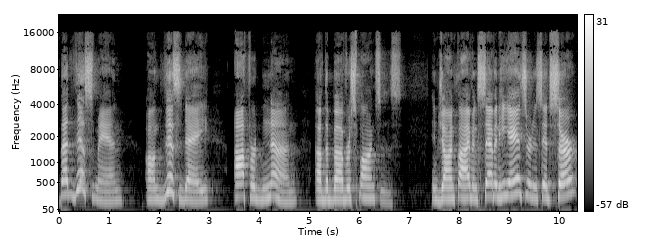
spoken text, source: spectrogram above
But this man, on this day, offered none of the above responses. In John 5 and 7, he answered and said, Sir,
